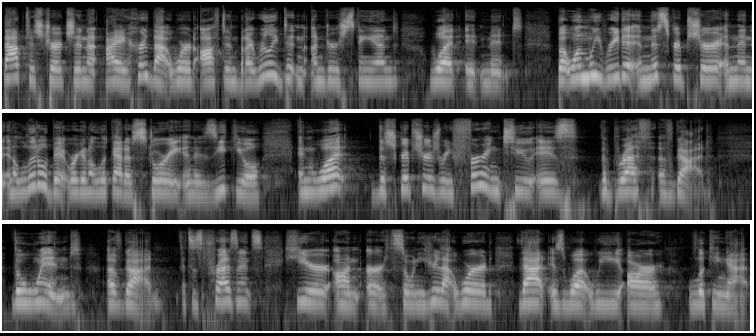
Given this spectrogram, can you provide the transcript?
Baptist church and I heard that word often, but I really didn't understand what it meant. But when we read it in this scripture, and then in a little bit, we're going to look at a story in Ezekiel, and what the scripture is referring to is the breath of God, the wind of God. It's His presence here on earth. So when you hear that word, that is what we are looking at.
